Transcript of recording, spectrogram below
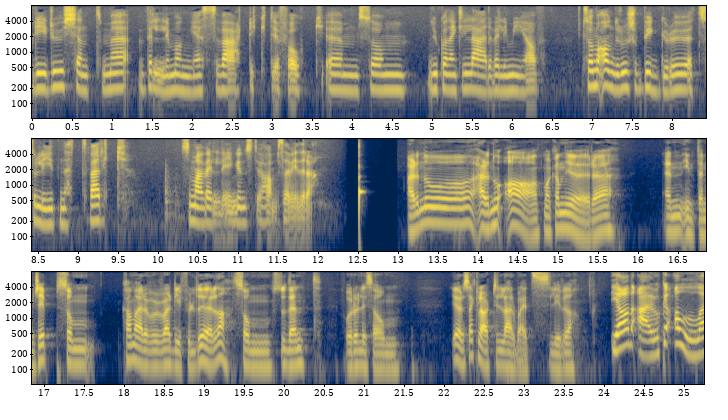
blir du kjent med veldig mange svært dyktige folk um, som du kan egentlig lære veldig mye av. Så med andre ord så bygger du et solid nettverk som er veldig gunstig å ha med seg videre. Er det, noe, er det noe annet man kan gjøre enn internship som kan være verdifullt å gjøre da, som student, for å liksom gjøre seg klar til arbeidslivet? da? Ja, det er jo ikke alle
